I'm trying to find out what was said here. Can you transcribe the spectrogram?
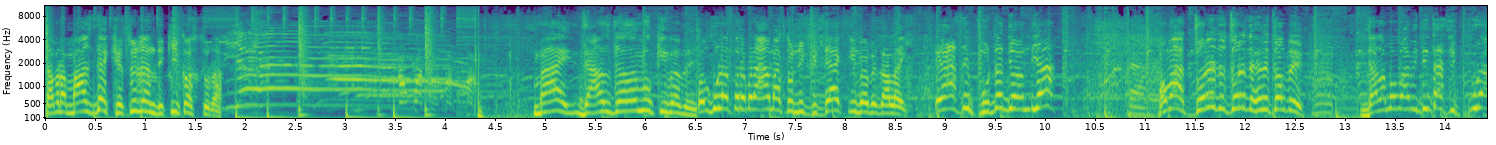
তারপরে মাছ দিয়ে খেচুড়ি রান্ধি কি কষ্টরা ভাই জাল জ্বালামু কীভাবে? ওইগুলা তোর আবার আমার তো নিকি দেখ কীভাবে জ্বালাই। এ আসি ফুটে দিওন দিয়া মামা জোরে তো জোরে দেখলে চলবে। দাঁড়া বাবা আমি দিতে আসি পুরা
